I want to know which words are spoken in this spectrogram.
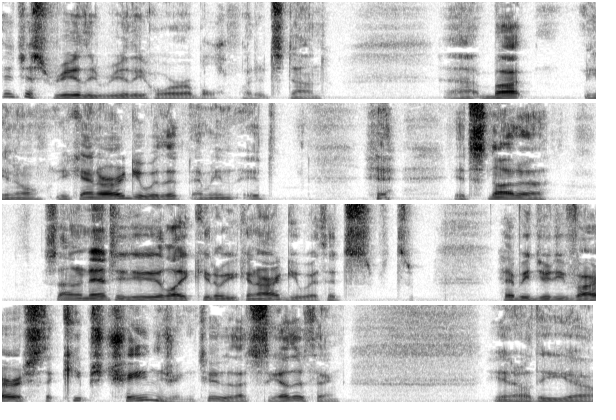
it's just really, really horrible what it's done. Uh, but you know, you can't argue with it. I mean, it it's not a it's not an entity like you know you can argue with. It's, it's heavy duty virus that keeps changing too. That's the other thing. You know the uh,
